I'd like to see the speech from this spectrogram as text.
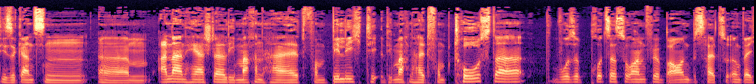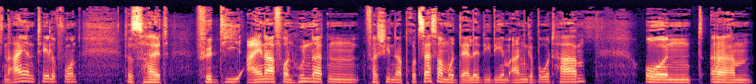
diese ganzen ähm, anderen Hersteller, die machen halt vom Billig, die machen halt vom Toaster, wo sie Prozessoren für bauen, bis halt zu irgendwelchen High-End-Telefonen. Das ist halt für die einer von hunderten verschiedener Prozessormodelle, die die im Angebot haben. Und ähm,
